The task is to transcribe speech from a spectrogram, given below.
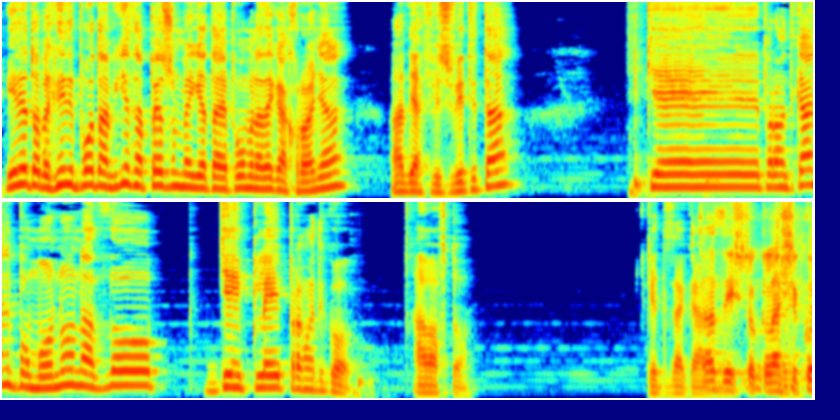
Είναι το παιχνίδι που όταν βγει θα παίζουμε για τα επόμενα 10 χρόνια, αδιαφυσβήτητα. Και πραγματικά ανυπομονώ να δω gameplay πραγματικό από αυτό. Και τι θα κάνω. Θα δεις το κλασικό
